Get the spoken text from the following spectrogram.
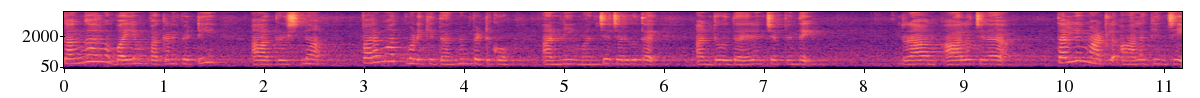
కంగారు భయం పక్కన పెట్టి ఆ కృష్ణ పరమాత్ముడికి దండం పెట్టుకో అన్నీ మంచి జరుగుతాయి అంటూ ధైర్యం చెప్పింది. రామ్ ఆలోచన తల్లి మాటలు ఆలకించి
